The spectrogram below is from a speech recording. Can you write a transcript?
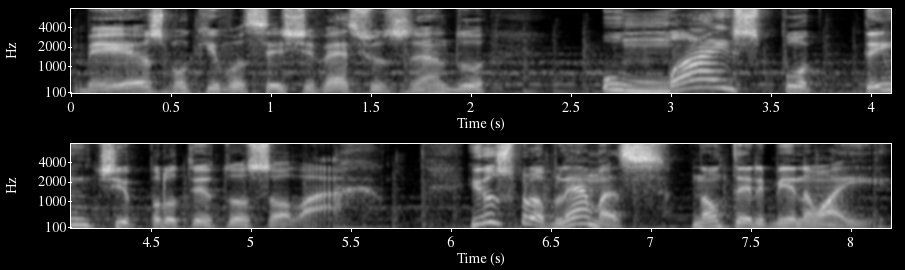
Mesmo que você estivesse usando o mais potente protetor solar. E os problemas não terminam aí.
